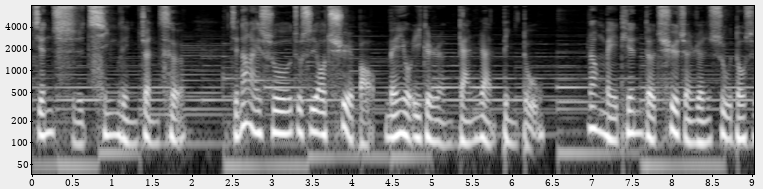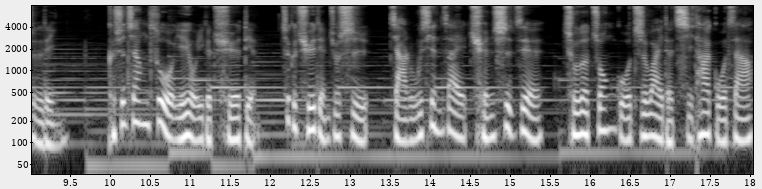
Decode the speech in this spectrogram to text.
坚持清零政策，简单来说，就是要确保没有一个人感染病毒，让每天的确诊人数都是零。可是这样做也有一个缺点，这个缺点就是，假如现在全世界除了中国之外的其他国家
